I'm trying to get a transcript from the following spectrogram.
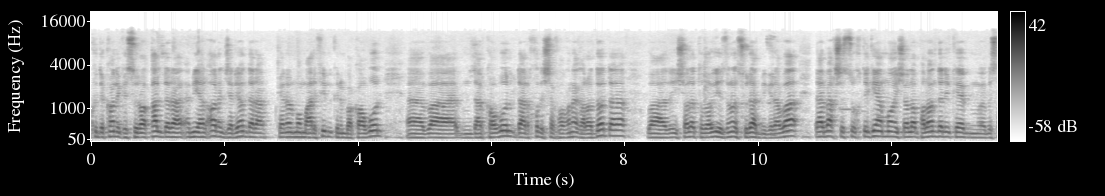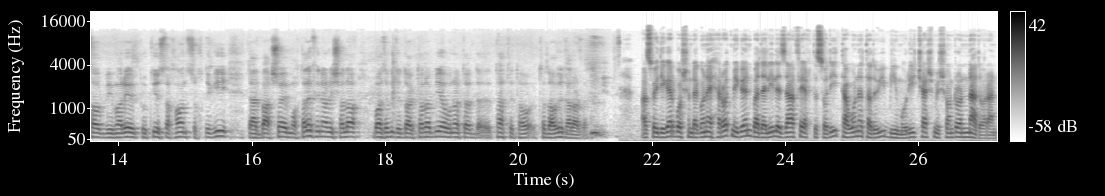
کودکانی که سوراخ قلب داره امی الان جریان داره. کنار ما معرفی می‌کنیم با کابل و در کابل در خود شفاخانه قرارداد داره. و انشالله تداوی از صورت می‌گیره و در بخش سوختگی هم ما انشالله پلان داریم که به بیماری پوکی استخوان سوختگی در بخش های مختلف اینا انشالله بازمی تو دکترها بیا اونا تحت تداوی قرار بده از سوی دیگر باشندگان هرات می‌گویند به دلیل ضعف اقتصادی توان تداوی بیماری چشمشان را ندارند.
